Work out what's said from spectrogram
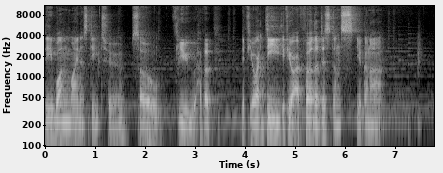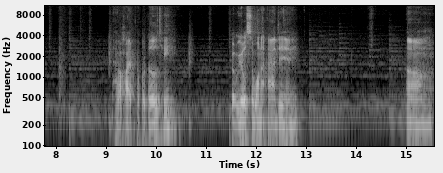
d1 minus d2. So if you have a, if you're at d, if you're at further distance, you're gonna have a higher probability. But we also want to add in um,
